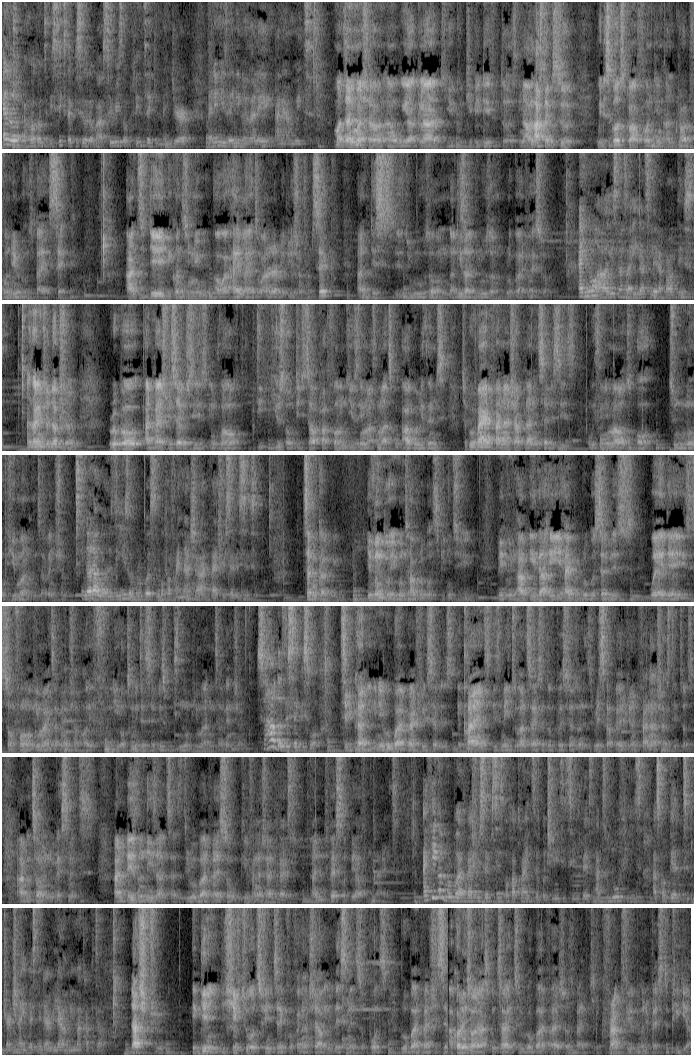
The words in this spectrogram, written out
Hello and welcome to the sixth episode of our series on fintech in Nigeria. My name is Helen Olale and I am with Martin Marshall, and we are glad you could keep a date with us. In our last episode, we discussed crowdfunding and crowdfunding rules by SEC. And today we continue our highlights of another regulation from SEC, and this is the rules on, and these are the rules on robo advisor. I know our listeners are eager to learn about this. As an introduction, robo advisory services involve the use of digital platforms using mathematical algorithms to provide financial planning services with minimal or to no human intervention. In other words, the use of robots to offer financial advisory services. Technically, even though you won't have robots speaking to you, we could have either a hybrid robot service where there is some form of human intervention or a fully automated service with no human intervention. So, how does the service work? Typically, in a robo advisory service, a client is made to answer a set of questions on his risk aversion, financial status, and return on investments. And based on these answers, the robo advisor will give financial advice and invest on behalf of the client. I figured robo advisory services offer clients the opportunity to invest at low fees as compared to traditional investment that rely on human capital. That's true. Again, the shift towards fintech for financial investment supports robo advisory services. According to an article titled Robo Advisors by Jake Frankenfield on Investopedia,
